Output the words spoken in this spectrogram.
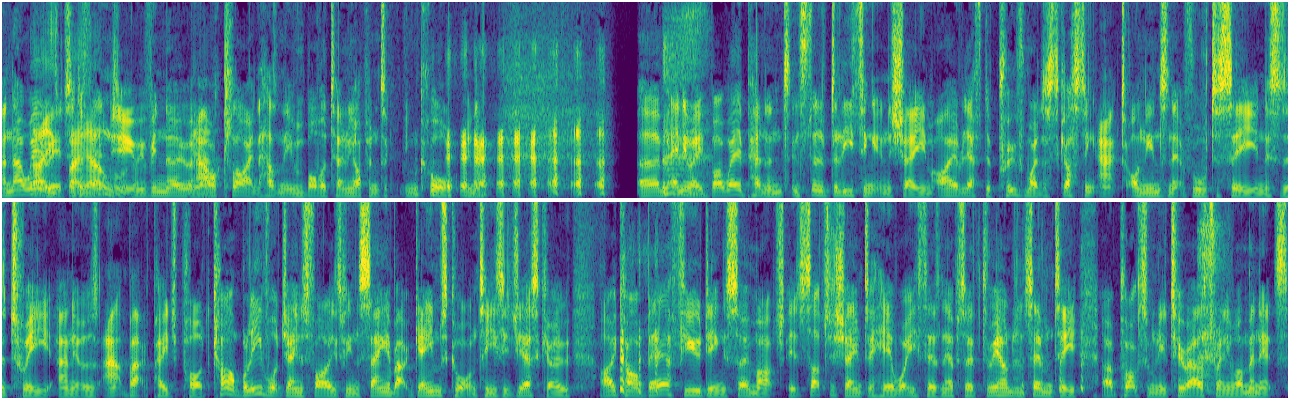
And now we're here to bang out of defend you, even though Yeah. our client hasn't even bothered turning up into in court. You know. Um, anyway, by way of penance, instead of deleting it in shame, I have left a proof of my disgusting act on the internet for all to see. And this is a tweet, and it was at Backpage Pod. Can't believe what James Farley's been saying about Games Court on TCGS Co. I can't bear feuding so much. It's such a shame to hear what he says in episode 370 at approximately 2 hours 21 minutes.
